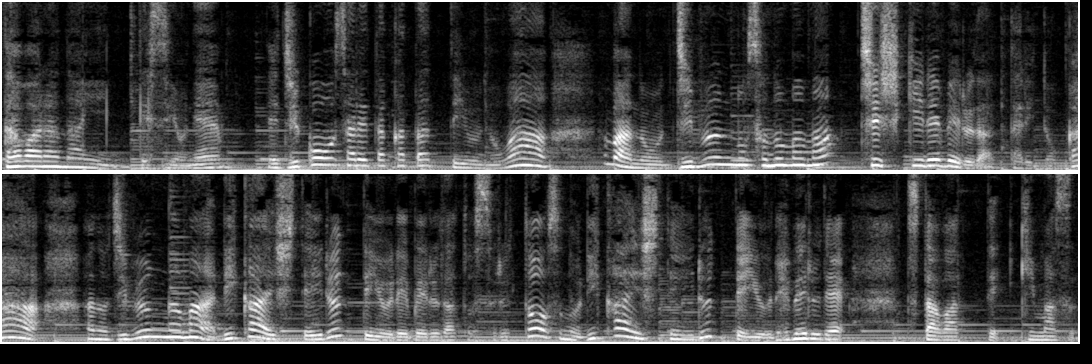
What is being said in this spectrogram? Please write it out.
伝わらないんですよね。で受講された方っていうのはあの自分のそのまま知識レベルだったりとかあの自分がまあ理解しているっていうレベルだとするとその理解しているっていうレベルで伝わっていきます。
